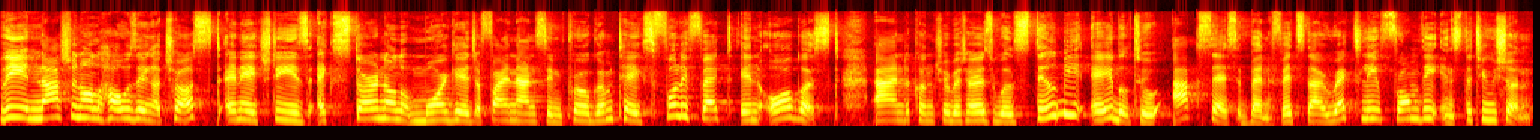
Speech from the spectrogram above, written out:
The National Housing Trust, NHT's external mortgage financing program takes full effect in August, and contributors will still be able to access benefits directly from the institution.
